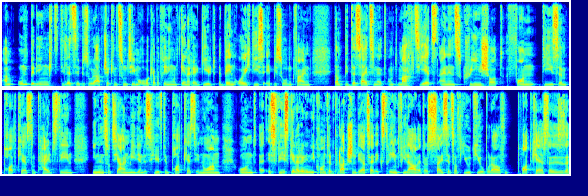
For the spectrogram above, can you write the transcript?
Ähm, unbedingt die letzte Episode abchecken zum Thema Oberkörpertraining und generell gilt, wenn euch diese Episoden gefallen, dann bitte seid so nett und macht jetzt einen Screenshot von diesem Podcast und teilt den in den sozialen Medien. Das hilft dem Podcast enorm und äh, es fließt generell in die Content Production derzeit extrem viel Arbeit, also sei es jetzt auf YouTube oder auf dem Podcast. Also ist,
